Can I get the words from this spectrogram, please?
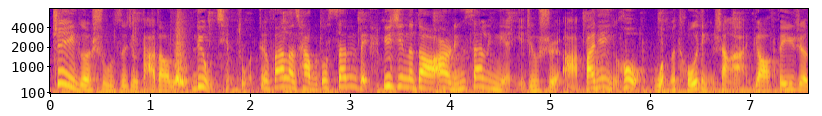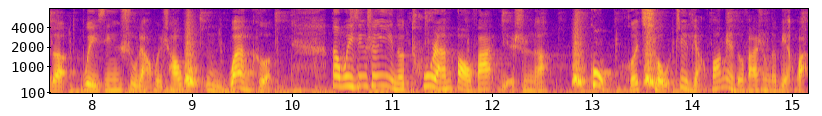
这个数字就达到了六千多，这翻了差不多三倍。预计呢，到二零三零年，也就是啊八年以后，我们头顶上啊要飞着的卫星数量会超过五万颗。那卫星生意呢突然爆发，也是呢供和求这两方面都发生了变化。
